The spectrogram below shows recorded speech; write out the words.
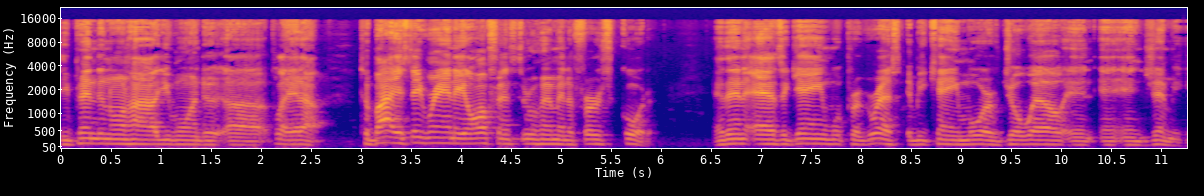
depending on how you wanted to uh, play it out. Tobias, they ran a offense through him in the first quarter. And then as the game would progress, it became more of Joel and, and, and Jimmy.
